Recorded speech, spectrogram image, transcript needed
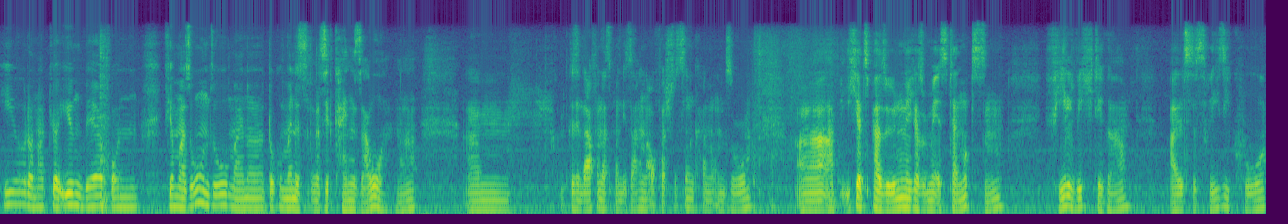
hier, dann hat ja irgendwer von Firma so und so meine Dokumente, das interessiert keine Sau. Ne? Ähm, abgesehen davon, dass man die Sachen auch verschlüsseln kann und so, äh, habe ich jetzt persönlich, also mir ist der Nutzen viel wichtiger als das Risiko,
